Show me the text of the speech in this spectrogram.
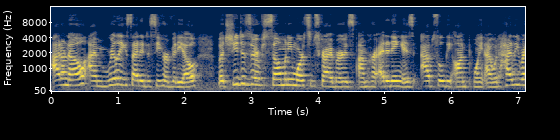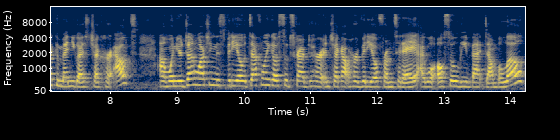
I don't know. I'm really excited to see her video, but she deserves so many more subscribers. Um, her editing is absolutely on point. I would highly recommend you guys check her out. Um, when you're done watching this video, definitely go subscribe to her and check out her video from today. I will also leave that down below.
